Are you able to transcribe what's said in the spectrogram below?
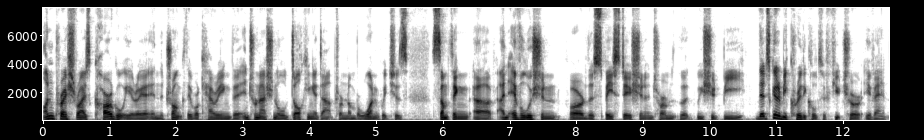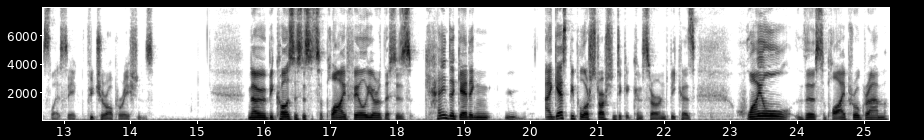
unpressurized cargo area in the trunk, they were carrying the International Docking Adapter number one, which is something, uh, an evolution for the space station in terms that we should be, that's going to be critical to future events, let's say, future operations. Now, because this is a supply failure, this is kind of getting, I guess people are starting to get concerned because while the supply program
